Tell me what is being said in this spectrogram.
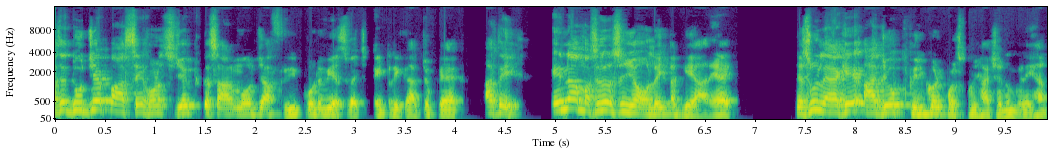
ਅਤੇ ਦੂਜੇ ਪਾਸੇ ਹੁਣ ਸੰਯੁਕਤ ਕਿਸਾਨ ਮੋਰਚਾ ਫਰੀਦਕੋਟ ਵੀ ਇਸ ਵਿੱਚ ਐਂਟਰੀ ਕਰ ਚੁੱਕਿਆ ਹੈ ਅਤੇ ਇਹਨਾਂ ਮਸਲੇ ਨੂੰ ਸੁਲਝਾਉਣ ਲਈ ਅੱਗੇ ਆ ਰਿਹਾ ਹੈ। ਜਿਸ ਨੂੰ ਲੈ ਕੇ ਅੱਜ ਉਹ ਫਰੀਦਕੋਟ ਪੁਲਿਸ ਪ੍ਰਸ਼ਾਸਨ ਨੂੰ ਮਿਲੇ ਹਨ।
